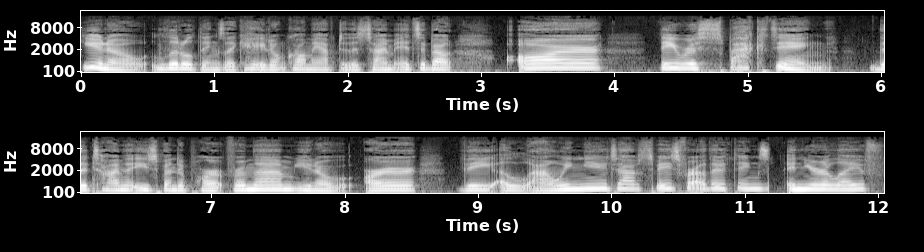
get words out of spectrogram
you know, little things like, hey, don't call me after this time. It's about are they respecting the time that you spend apart from them? You know, are they allowing you to have space for other things in your life?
